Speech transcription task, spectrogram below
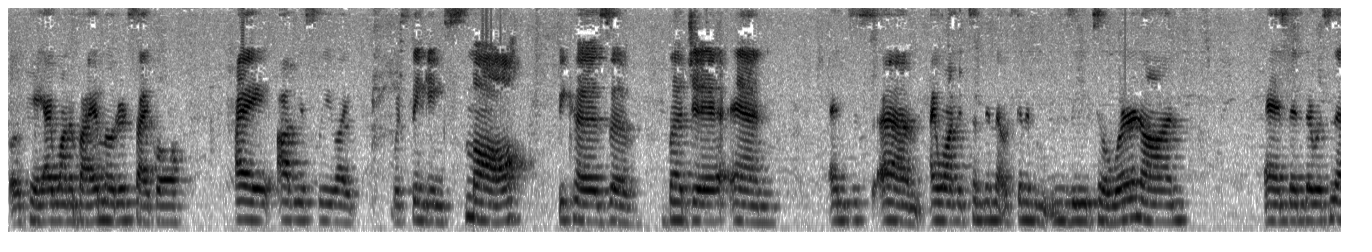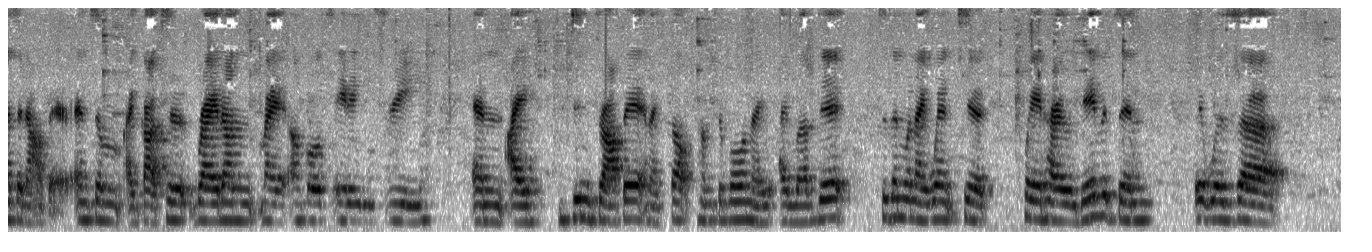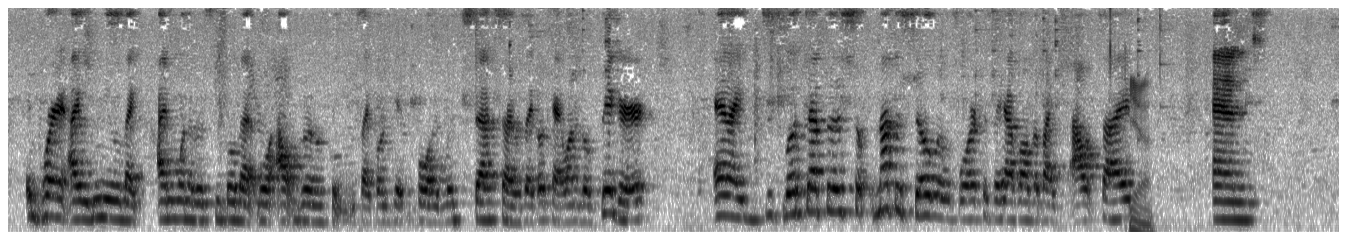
okay, I want to buy a motorcycle, I obviously like was thinking small because of budget and and just um, I wanted something that was going to be easy to learn on. And then there was nothing out there, and so I got to ride on my uncle's 883, and I didn't drop it, and I felt comfortable, and I, I loved it So then when I went to Quaid Harley Davidson, it was uh, important. I knew like I'm one of those people that will outgrow things, like or get bored with stuff. So I was like, okay, I want to go bigger. And I just looked at the show, not the showroom floor because they have all the bikes outside. Yeah. And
